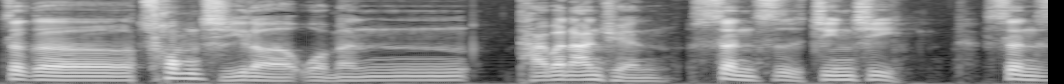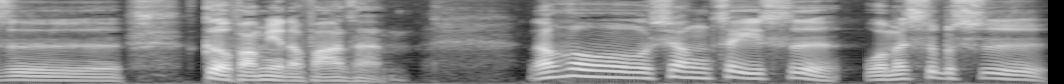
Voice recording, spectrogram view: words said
这个冲击了我们台湾的安全，甚至经济，甚至各方面的发展。然后像这一次，我们是不是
